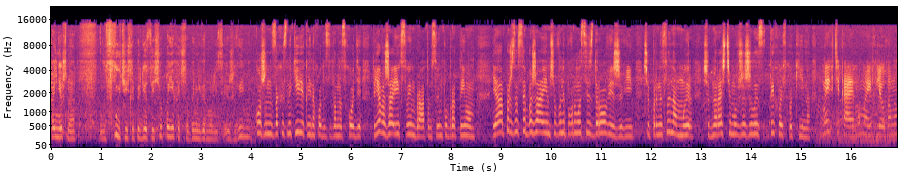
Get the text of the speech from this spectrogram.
конечно, в случае, если придется еще поехать, чтобы они вернулись живыми. кожен з захисників, який знаходиться там на сході, то я вважаю їх своїм братом, своїм побратимом. Я перш за все бажаю їм, щоб вони повернулися здорові, і живі, щоб принесли нам мир, щоб нарешті ми вже жили тихо і спокійно. Ми їх чекаємо, ми їх любимо.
